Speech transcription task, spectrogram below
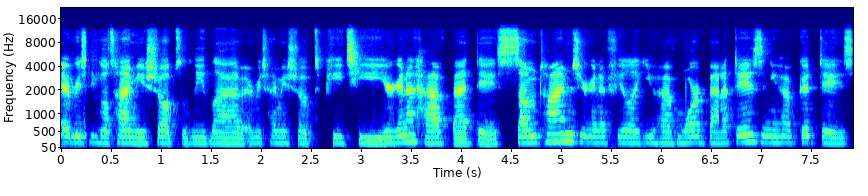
every single time you show up to lead lab, every time you show up to PT. You're going to have bad days. Sometimes you're going to feel like you have more bad days than you have good days.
